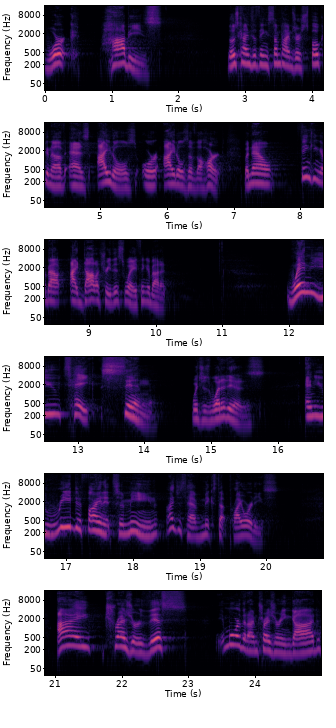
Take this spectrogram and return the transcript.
work, hobbies, those kinds of things sometimes are spoken of as idols or idols of the heart. But now, thinking about idolatry this way, think about it. When you take sin, which is what it is, and you redefine it to mean, I just have mixed up priorities. I treasure this more than I'm treasuring God.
